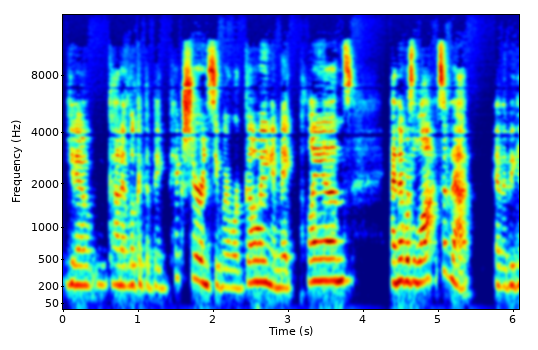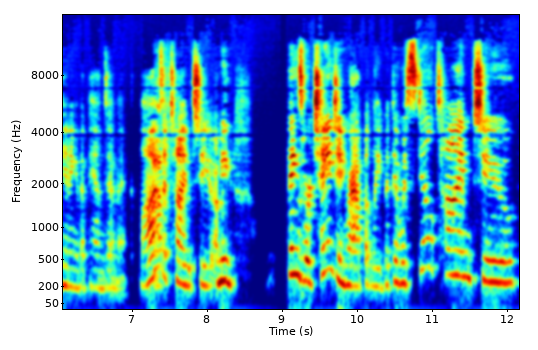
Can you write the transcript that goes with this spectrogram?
you know, kind of look at the big picture and see where we're going and make plans. And there was lots of that at the beginning of the pandemic. Lots of time to, I mean, things were changing rapidly, but there was still time to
